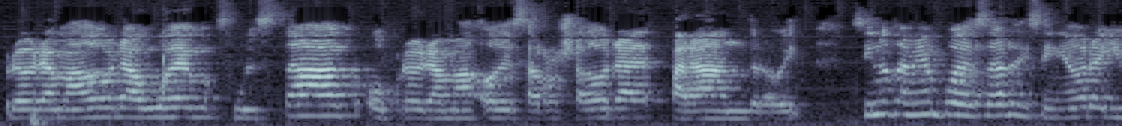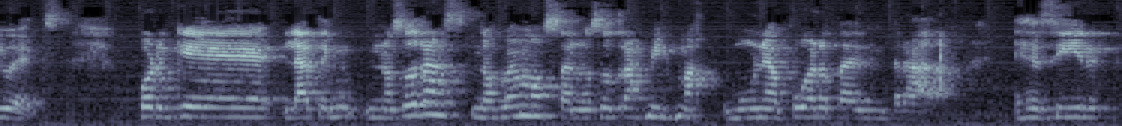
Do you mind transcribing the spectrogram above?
programadora web full stack o, programa o desarrolladora para Android, sino también puede ser diseñadora UX, porque nosotras nos vemos a nosotras mismas como una puerta de entrada. Es decir,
